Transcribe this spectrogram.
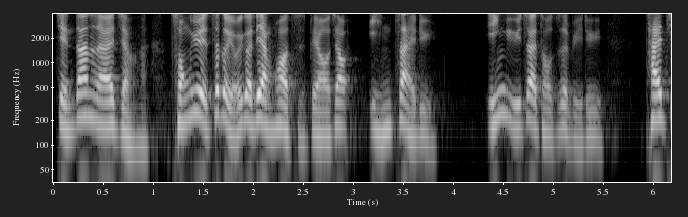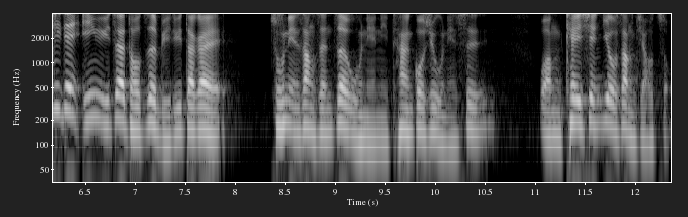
简单的来讲啊，崇越这个有一个量化指标叫盈债率，盈余再投资的比率。台积电盈余再投资的比率大概逐年上升，这五年你看过去五年是往 K 线右上角走。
